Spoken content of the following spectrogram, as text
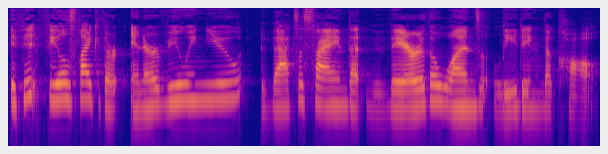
If it feels like they're interviewing you, that's a sign that they're the ones leading the call.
